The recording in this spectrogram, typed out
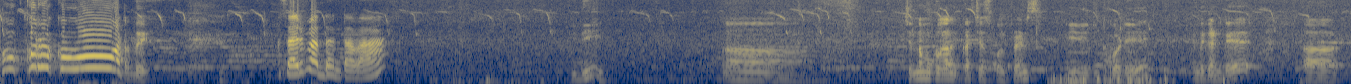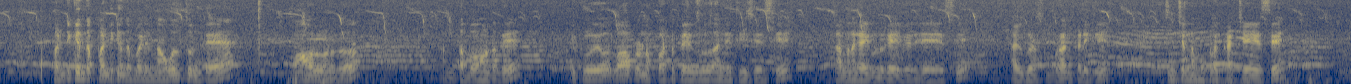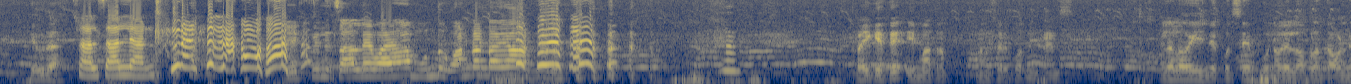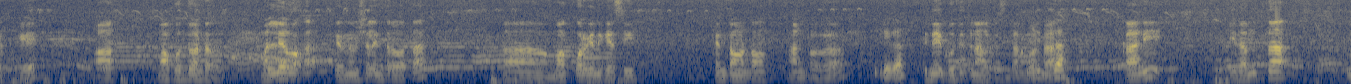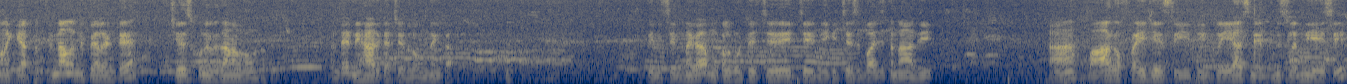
కుక్కరుకో అంటది. సరిపోద్దంటావా? ఇది ఆ, చిన్న ముక్కలుగా కట్ చేసుకోవాలి ఫ్రెండ్స్ ఈ జుట్టుకోడి. ఎందుకంటే పంటి కింద పంటి కింద పడి నవ్వులుతుంటే మామూలుగా ఉండదు. అంత బాగుంటుంది. ఇప్పుడు లోపల ఉన్న పొట్ట పేగులు అన్నీ తీసేసి కందనకాయ గుండెకాయ వేడి చేసి అవి కూడా శుభ్రాన్ని కడిగి చిన్న చిన్న ముక్కలు కట్ చేసి. ఎవరా చాలు చాలు అంటున్నాడు చెప్పింది చాలేవాయా ముందు వండండాయా ఫ్రైకి అయితే ఈ మాత్రం మనకు సరిపోతుంది ఫ్రెండ్స్ పిల్లలు ఇది కొద్దిసేపు నవ్వుల లోపల దవడ నొప్పికి మాకొద్దు అంటారు. మళ్ళీ ఒక ఇరవై నిమిషాలు అయిన తర్వాత మా కూర కిందకేసి తింటా ఉంటాం అంటారు. తినే కొద్దీ తినాలనిపిస్తుంది అనమాట. కానీ ఇదంతా మనకి అట్లా తినాలనిపించాలంటే చేసుకునే విధానంలో ఉంటుంది. అంటే నిహారిక చేతిలో ఉంది ఇంకా. దీన్ని చిన్నగా ముక్కలు కొట్టించి ఇచ్చే నీకు ఇచ్చేసి బాధ్యత నాది. బాగా ఫ్రై చేసి దీంట్లో వేయాల్సిన దినుసులు అన్నీ వేసి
